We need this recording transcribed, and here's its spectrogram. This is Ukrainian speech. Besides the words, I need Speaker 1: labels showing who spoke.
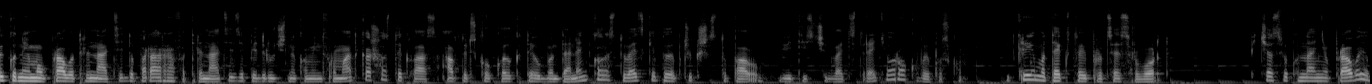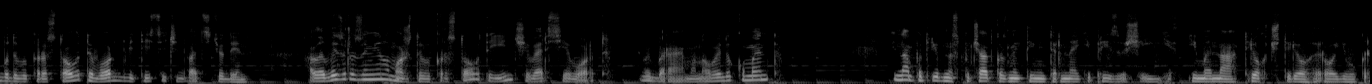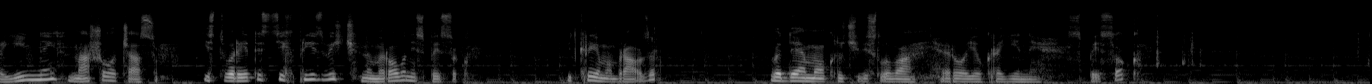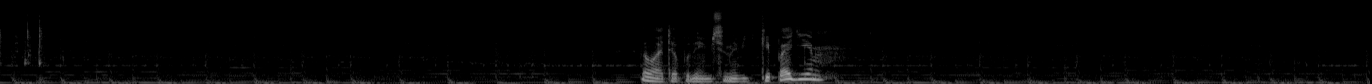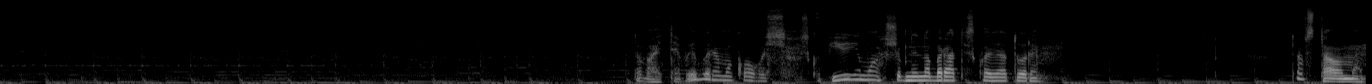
Speaker 1: Виконуємо вправу 13 до параграфа 13 за підручником інформатика 6 клас авторського колективу Бондаренко Листовецький Пилипчук Шестопалов 2023 року випуску. Відкриємо текстовий процесор Word. Під час виконання вправи я буду використовувати Word 2021, але ви зрозуміло можете використовувати інші версії Word. Вибираємо новий документ. І нам потрібно спочатку знайти в інтернеті прізвище і імена 3-4 героїв України нашого часу і створити з цих прізвищ нумерований список. Відкриємо браузер, введемо ключові слова Герої України список. Давайте подивимося на Вікіпедії. Давайте виберемо когось, скопіюємо, щоб не набирати з клавіатури. Та вставимо.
